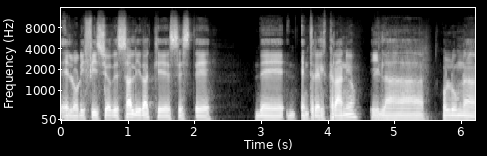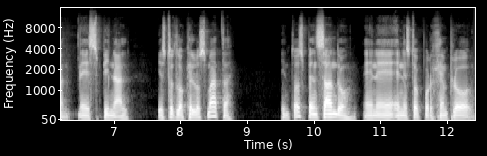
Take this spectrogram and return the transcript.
el orificio de salida que es este de entre el cráneo y la columna espinal y esto es lo que los mata. entonces pensando en, en esto, por ejemplo,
